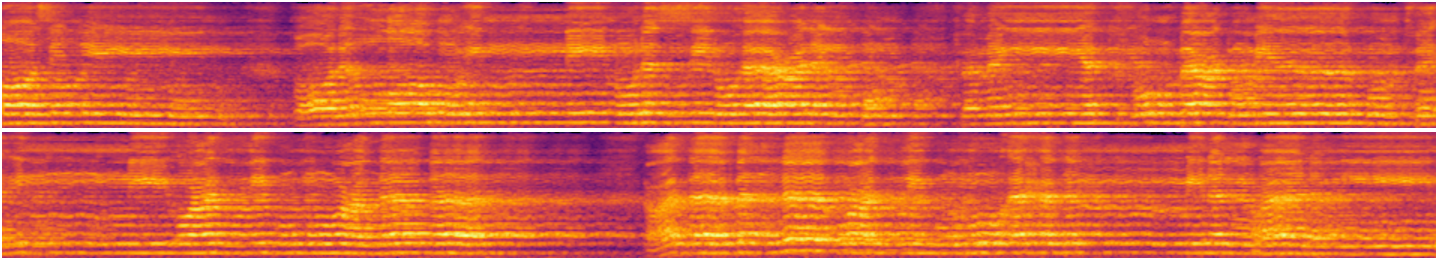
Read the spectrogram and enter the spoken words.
الرازقين. قال الله إني منزلها عليكم فمن يكفر بعد منكم فإني أعذبه عذابا عذابا لا أعذبه أحدا من العالمين.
